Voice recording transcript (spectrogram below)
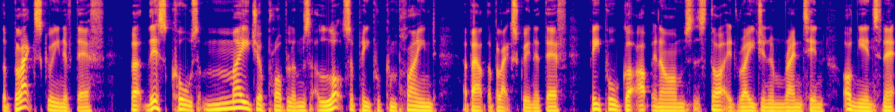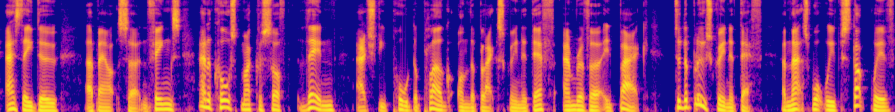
the black screen of death, but this caused major problems. Lots of people complained about the black screen of death. People got up in arms and started raging and ranting on the internet, as they do about certain things. And of course, Microsoft then actually pulled the plug on the black screen of death and reverted back to the blue screen of death. And that's what we've stuck with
